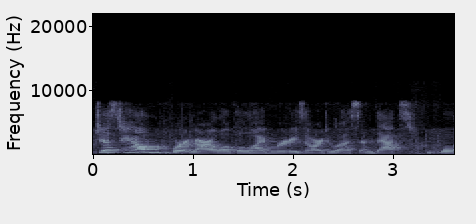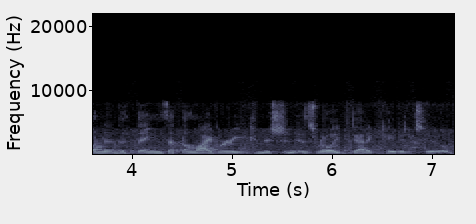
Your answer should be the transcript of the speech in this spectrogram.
just how important our local libraries are to us. And that's one of the things that the Library Commission is really dedicated to.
